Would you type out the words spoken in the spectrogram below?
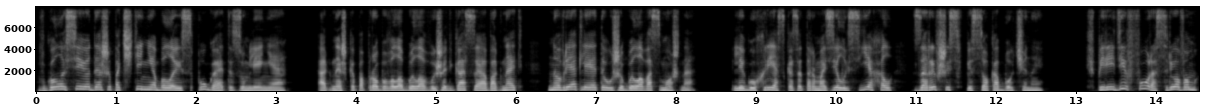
В голосе ее даже почти не было испуга от изумления. Агнешка попробовала было выжать газ и обогнать, но вряд ли это уже было возможно. Лягух резко затормозил и съехал, зарывшись в песок обочины. Впереди фура с ревом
